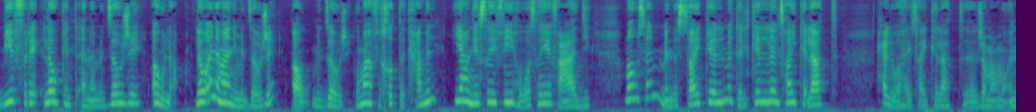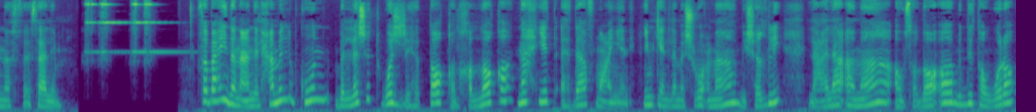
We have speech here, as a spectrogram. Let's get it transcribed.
بيفرق لو كنت أنا متزوجة أو لا. لو أنا ماني متزوجة أو متزوجة وما في خطة حمل يعني صيفي هو صيف عادي. موسم من ال cycle مثل كل السايكلات. حلوة هاي سايكلات جمع مؤنث سالم. فبعيدا عن الحمل بكون بلشت وجه الطاقة الخلاقة ناحية أهداف معينة. يمكن لمشروع ما بشغلي لعلاقة ما أو صداقة بدي طورها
